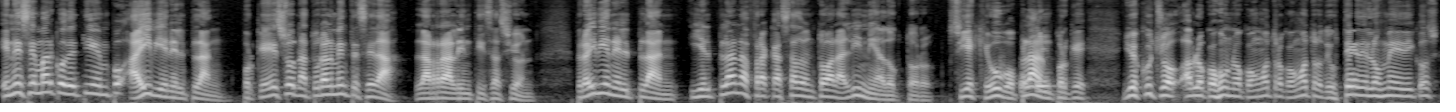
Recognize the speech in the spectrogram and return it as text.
en ese marco de tiempo, ahí viene el plan, porque eso naturalmente se da, la ralentización. Pero ahí viene el plan, y el plan ha fracasado en toda la línea, doctor, si es que hubo plan, porque yo escucho, hablo con uno, con otro, con otro de ustedes, los médicos,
